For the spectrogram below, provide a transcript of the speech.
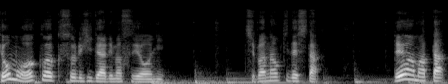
今日もワクワクする日でありますように。千葉直樹でした。ではまた。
